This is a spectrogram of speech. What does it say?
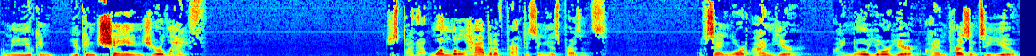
I mean, you can, you can change your life just by that one little habit of practicing his presence of saying, Lord, I'm here. I know you're here. I am present to you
